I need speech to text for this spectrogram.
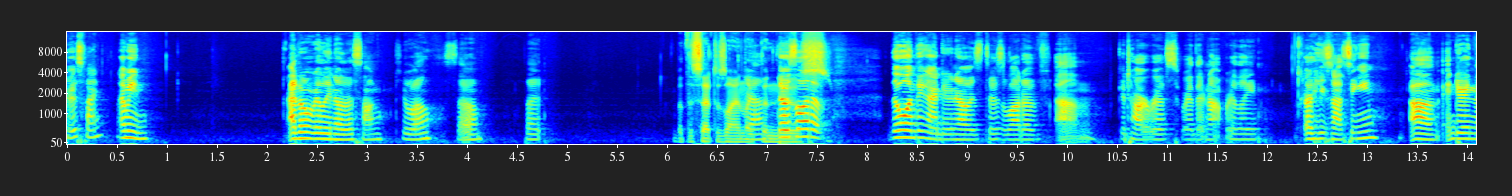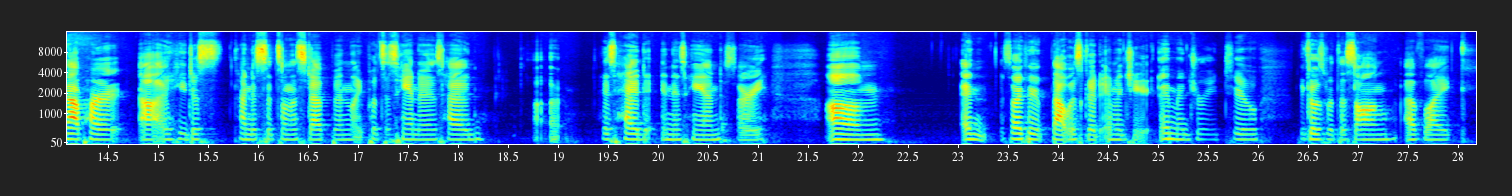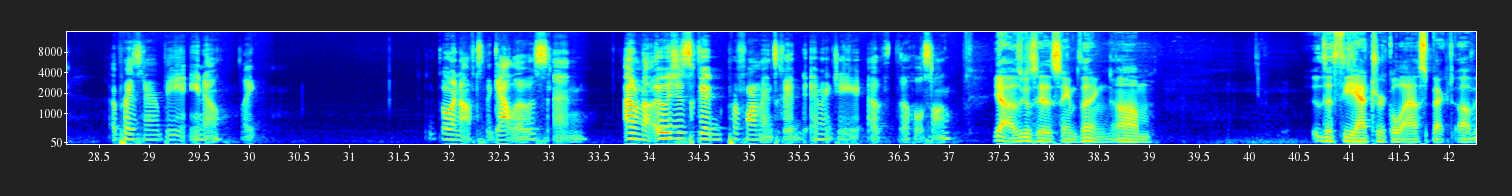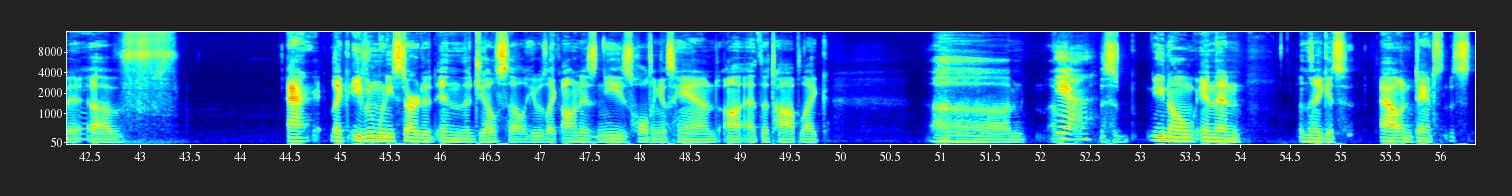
It was fine. I mean, I don't really know the song too well, so but but the set design like yeah, the there's a lot of. The one thing I do know is there's a lot of um, guitar riffs where they're not really, or he's not singing. Um, and during that part, uh, he just kind of sits on the step and like puts his hand in his head, uh, his head in his hand. Sorry, um, and so I think that was good imagery imagery too that goes with the song of like a prisoner being, you know, like going off to the gallows and I don't know. It was just good performance, good imagery of the whole song. Yeah, I was gonna say the same thing. Um, the theatrical aspect of it, Mhm. of act, like even when he started in the jail cell, he was like on his knees holding his hand uh, at the top, like uh, I'm, I'm- yeah. this is you know, and then and then he gets out and dances,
